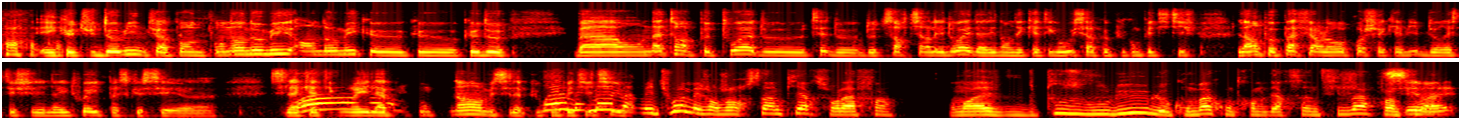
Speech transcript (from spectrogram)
et que tu domines, tu vois, pour, pour n'en nommer, en nommer que, que, que, deux. Bah, on attend un peu de toi de, de, de te sortir les doigts et d'aller dans des catégories où c'est un peu plus compétitif. Là, on peut pas faire le reproche à Khabib de rester chez les lightweight parce que c'est euh, c'est la catégorie la plus non, mais c'est la plus compétitive. Mais, tu vois, mais genre, genre Saint-Pierre sur la fin, on aurait tous voulu le combat contre Anderson Silva. Enfin, c'est vrai.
